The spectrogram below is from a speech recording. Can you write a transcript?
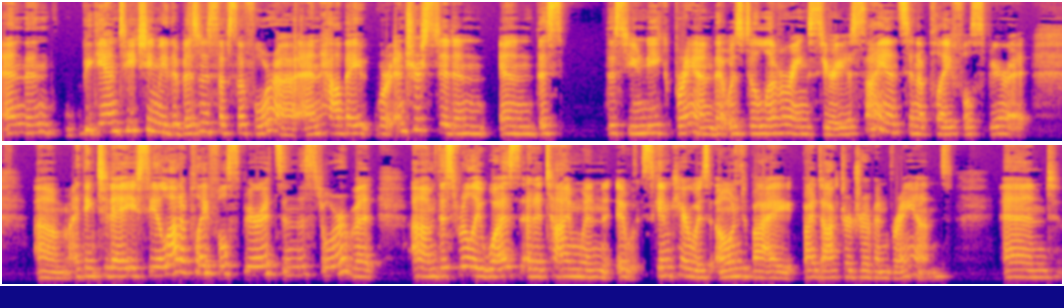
and then began teaching me the business of Sephora and how they were interested in in this this unique brand that was delivering serious science in a playful spirit. Um, I think today you see a lot of playful spirits in the store, but um, this really was at a time when it, skincare was owned by by doctor driven brands, and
